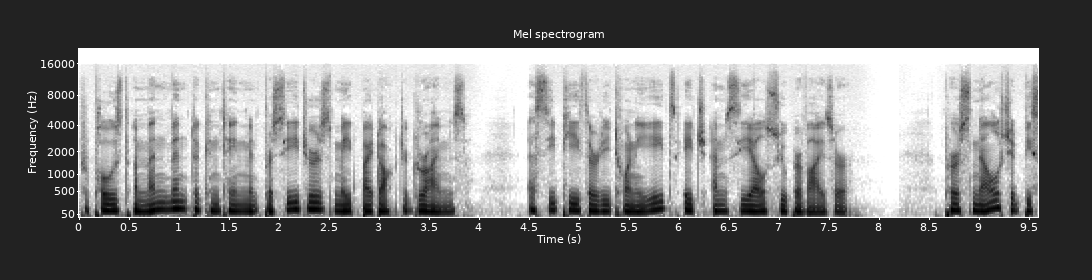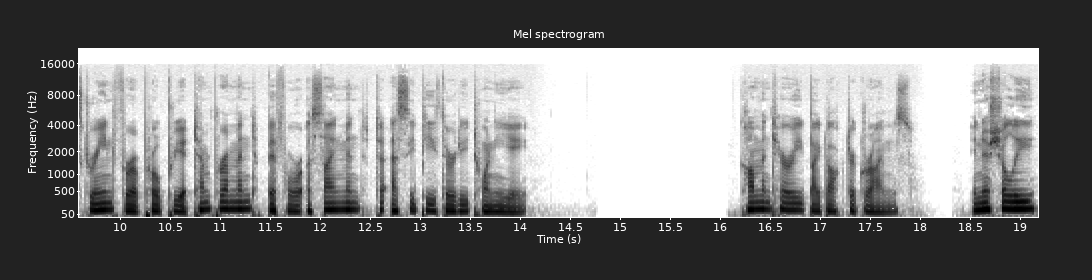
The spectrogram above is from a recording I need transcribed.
proposed amendment to containment procedures made by Dr. Grimes, SCP 3028's HMCL supervisor. Personnel should be screened for appropriate temperament before assignment to SCP 3028. Commentary by Dr. Grimes. Initially,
